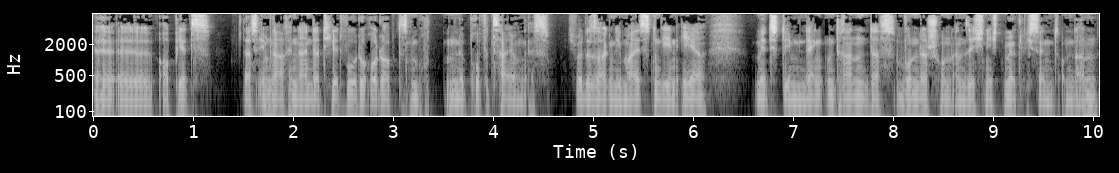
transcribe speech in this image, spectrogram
äh, äh, ob jetzt das im Nachhinein datiert wurde oder ob das eine Prophezeiung ist. Ich würde sagen, die meisten gehen eher mit dem Denken dran, dass Wunder schon an sich nicht möglich sind. Und dann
